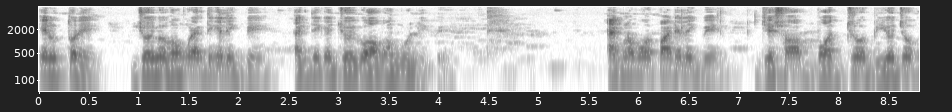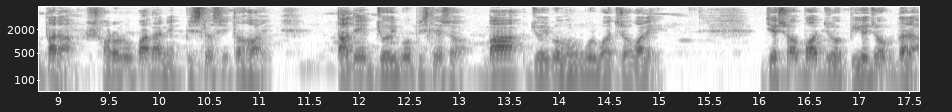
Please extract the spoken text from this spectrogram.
এর উত্তরে জৈব ভঙ্গুর একদিকে লিখবে, একদিকে জৈব অভঙ্গুর লিখবে। এক নম্বর পয়েন্টে লিখবে, যেসব বজ্র বিয়োজক দ্বারা সরল উপাদানে বিশ্লেষিত হয়, তাদের জৈব বিশ্লেষক বা জৈব ভঙ্গুর বজ্র বলে। যেসব বজ্র বিয়োজক দ্বারা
